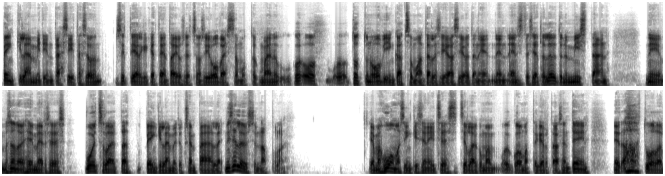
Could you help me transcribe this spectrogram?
penkkilämmitintä siitä. Se on sitten jälkikäteen tajusin, että se on siinä ovessa, mutta kun mä en ole tottunut oviin katsomaan tällaisia asioita, niin en, en sitä sieltä löytänyt mistään. Niin mä sanoin, hei Mercedes, voit sä laittaa penkilämmityksen päälle? Niin se löysi sen nappulan. Ja mä huomasinkin sen itse asiassa sillä kun mä kolmatta kertaa sen tein, niin että aha, tuolla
